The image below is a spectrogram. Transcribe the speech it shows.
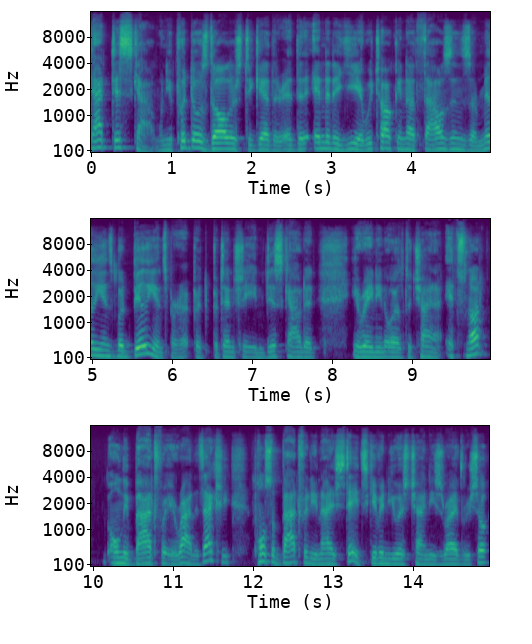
that discount, when you put those dollars together at the end of the year, we're talking not thousands or millions, but billions potentially in discounted Iranian oil to China. It's not only bad for Iran, it's actually also bad for the United States, given US Chinese rivalry. So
